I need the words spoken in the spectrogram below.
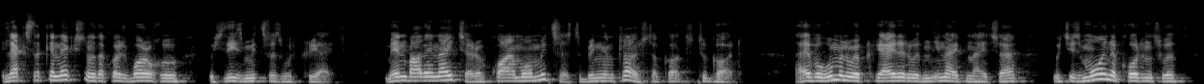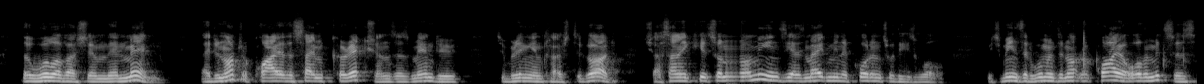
he lacks the connection with Hakadosh Baruch Hu, which these mitzvahs would create. Men, by their nature, require more mitzvahs to bring them close to God. To God. However, women were created with an innate nature, which is more in accordance with the will of Hashem than men. They do not require the same corrections as men do to bring him close to God. Shasani Kitsuno means he has made me in accordance with his will, which means that women do not require all the mitzvahs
